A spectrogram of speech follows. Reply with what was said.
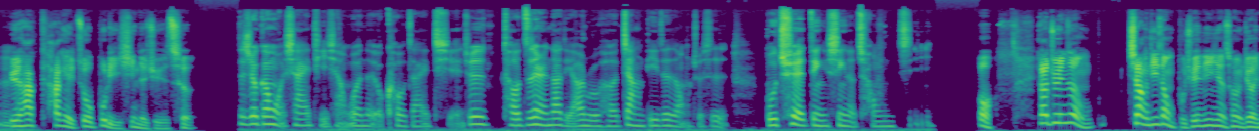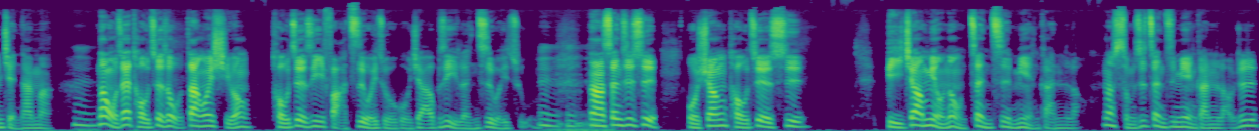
因为他他可以做不理性的决策。这就跟我下一题想问的有扣在一起，就是投资人到底要如何降低这种就是不确定性的冲击？哦，要决定这种。降低这种不确定性的冲击就很简单嘛。嗯，那我在投资的时候，我当然会希望投资的是以法治为主的国家，而不是以人治为主。嗯嗯。那甚至是我希望投资的是比较没有那种政治面干扰。那什么是政治面干扰？就是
